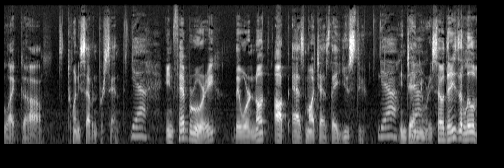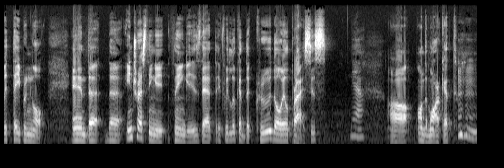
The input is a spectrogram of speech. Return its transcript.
like uh, 27%. Yeah. In February, they were not up as much as they used to. Yeah. In January. Yeah. So there is a little bit tapering off. And the, the interesting thing is that if we look at the crude oil prices yeah. Uh, on the market, mm-hmm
